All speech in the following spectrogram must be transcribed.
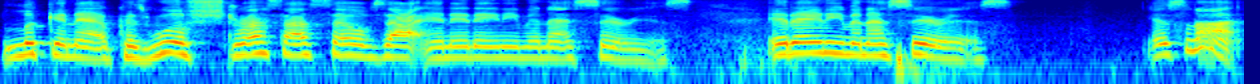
looking at because we'll stress ourselves out and it ain't even that serious. It ain't even that serious. It's not.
